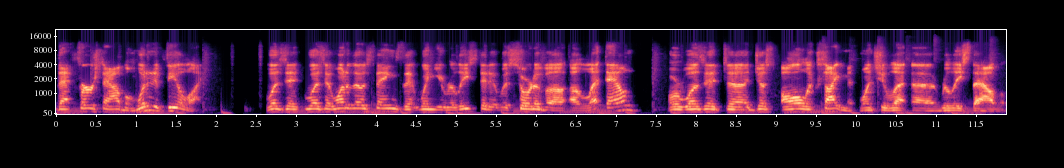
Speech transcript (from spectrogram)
that first album, what did it feel like? was it was it one of those things that when you released it it was sort of a, a letdown or was it uh, just all excitement once you let uh, release the album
